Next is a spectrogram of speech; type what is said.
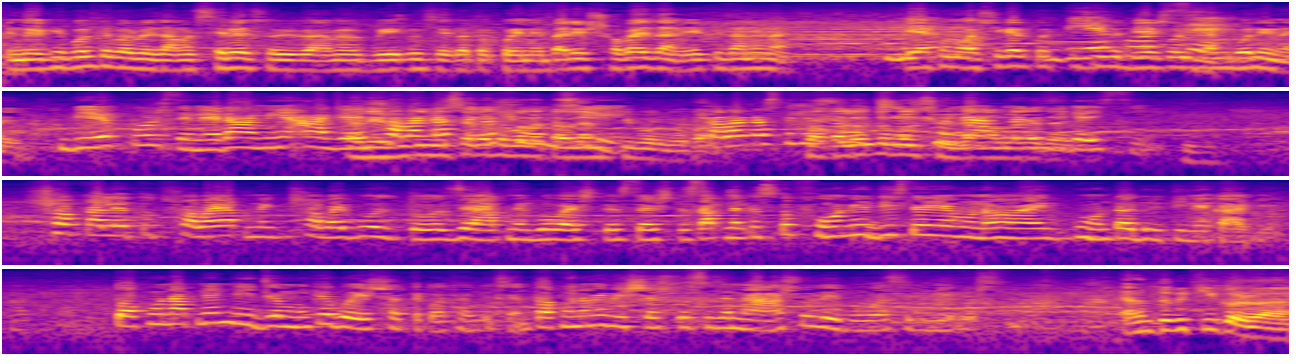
কিন্তু কি বলতে পারবে যে আমার ছেলের ছবি বা আমি বিয়ে করছি কথা কই নাই? বাড়ির সবাই জানে একটু জানে না? কি এখন অস্বীকার বিয়ে বিয়ে করছে। আমি বলি নাই। বিয়ে করছেন এটা আমি আগে সবার কাছ থেকে শুনছি। কি বলব? তাহলে? সবার কাছ থেকে শুনে। জিজ্ঞাসি সকালে তো সবাই আপনি সবাই বলতো যে আপনার বউ আসতেছে আসতেছে। আপনার কাছে তো ফোনই দিছে মনে হয় ঘণ্টা দুই তিনেক আগে। তখন আপনি নিজের মুখে বইয়ের সাথে কথা বলছেন। তখন আমি বিশ্বাস করছি যে না আসলে বউ আছে বিয়ে করছে। এখন তুমি কি করবা?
